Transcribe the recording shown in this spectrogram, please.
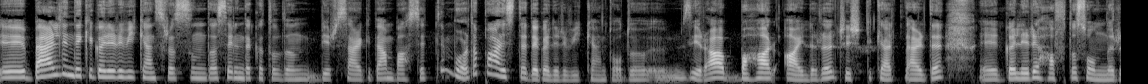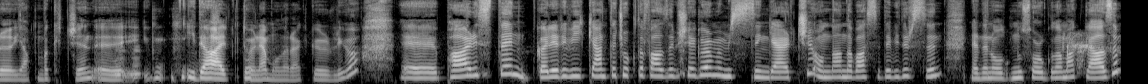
E, Berlin'deki Galeri Weekend sırasında senin de katıldığın bir sergiden bahsettim. Bu arada Paris'te de Galeri Weekend oldu. E, Zira bahar ayları çeşitli kentlerde e, galeri hafta sonları yapmak için e, ideal dönem olarak görülüyor. E, Paris'te Galeri Weekend'de çok da fazla bir şey görmemişsin gerçi. Ondan da bahsedebilirsin. Neden olduğunu sorgulamak lazım.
